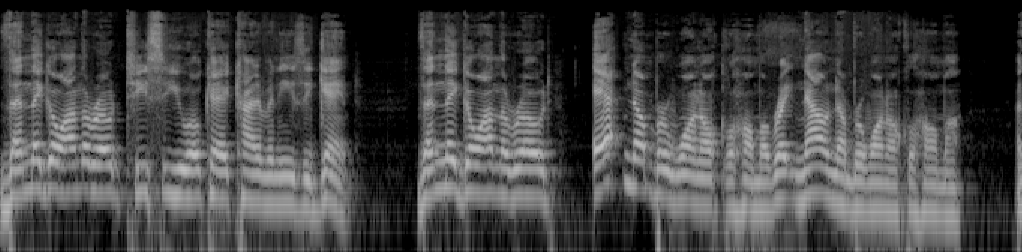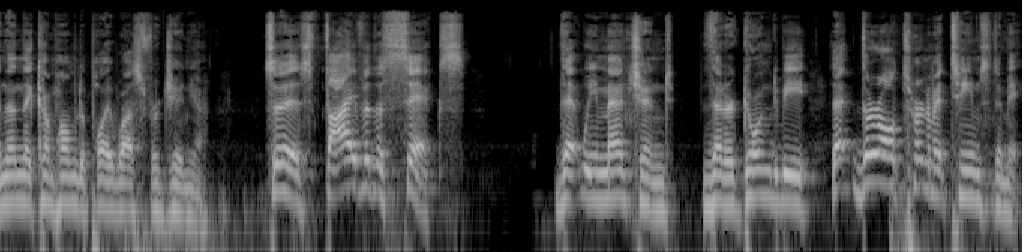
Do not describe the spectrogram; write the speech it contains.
Then they go on the road, TCU, okay, kind of an easy game. Then they go on the road at number one Oklahoma, right now, number one Oklahoma. And then they come home to play West Virginia. So there's five of the six that we mentioned that are going to be, that they're all tournament teams to me.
